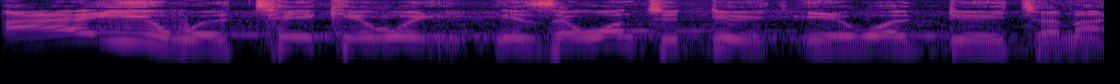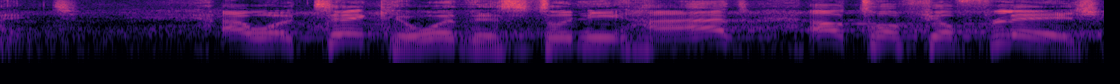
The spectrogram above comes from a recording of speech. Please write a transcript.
I will take away. He's the one to do it. He will do it tonight. I will take away the stony heart out of your flesh,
